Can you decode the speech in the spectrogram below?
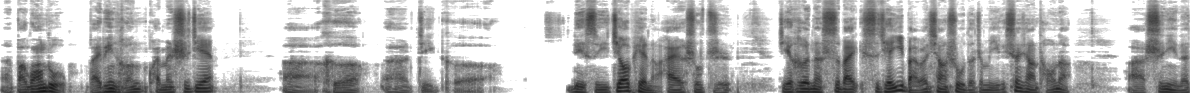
呃曝光度、白平衡、快门时间啊和呃这个类似于胶片的 ISO 值，结合呢四百四千一百万像素的这么一个摄像头呢，啊使你呢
